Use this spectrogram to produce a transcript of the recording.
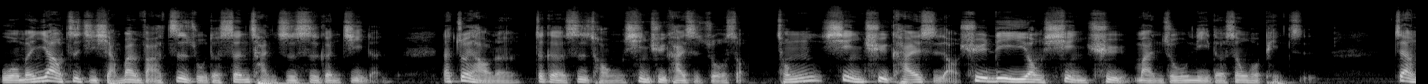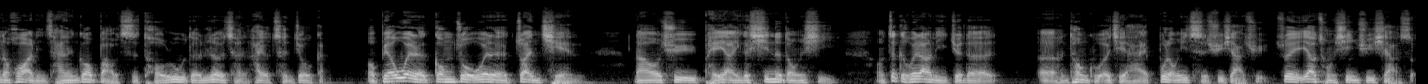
我们要自己想办法自主的生产知识跟技能，那最好呢，这个是从兴趣开始着手，从兴趣开始啊，去利用兴趣满足你的生活品质，这样的话，你才能够保持投入的热忱还有成就感。哦，不要为了工作、为了赚钱，然后去培养一个新的东西。哦，这个会让你觉得呃很痛苦，而且还不容易持续下去。所以要从兴趣下手，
